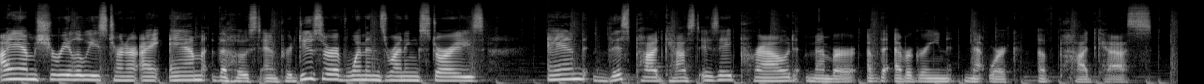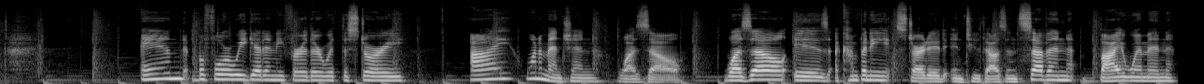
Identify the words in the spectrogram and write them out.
I am Cherie Louise Turner. I am the host and producer of Women's Running Stories, and this podcast is a proud member of the Evergreen Network of Podcasts. And before we get any further with the story, I want to mention Oiselle. Oiselle is a company started in 2007 by women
